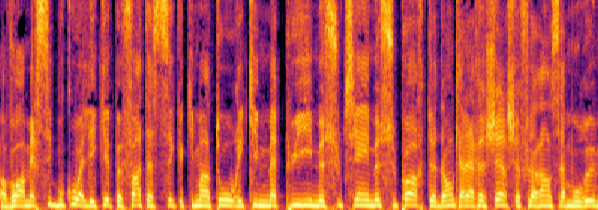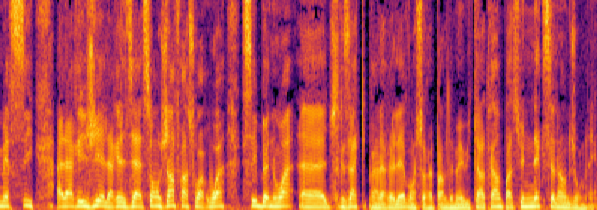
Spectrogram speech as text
Au revoir. Merci beaucoup à l'équipe fantastique qui m'entoure et qui m'appuie, me soutient, me supporte. Donc, à la recherche, Florence Lamoureux. Merci à la régie, à la réalisation, Jean-François Roy. C'est Benoît euh, Dutrisac qui prend la relève. On se reparle demain 8h30. Passez une excellente journée.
